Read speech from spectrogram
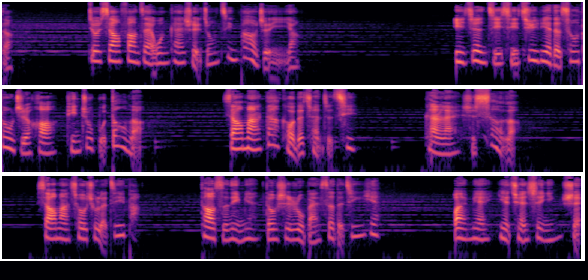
的，就像放在温开水中浸泡着一样。一阵极其剧烈的抽动之后，停住不动了，小马大口的喘着气，看来是射了。小马抽出了鸡巴，套子里面都是乳白色的精液，外面也全是饮水。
